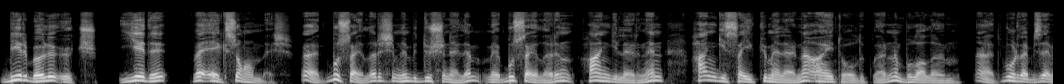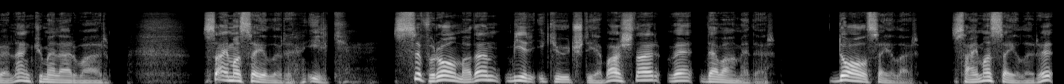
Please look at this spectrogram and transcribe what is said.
1 bölü 3, 7 ve eksi 15. Evet, bu sayıları şimdi bir düşünelim ve bu sayıların hangilerinin hangi sayı kümelerine ait olduklarını bulalım. Evet, burada bize verilen kümeler var. Sayma sayıları ilk. 0 olmadan 1, 2, 3 diye başlar ve devam eder. Doğal sayılar. Sayma sayıları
